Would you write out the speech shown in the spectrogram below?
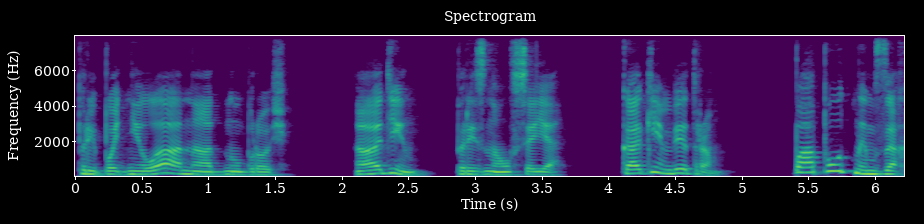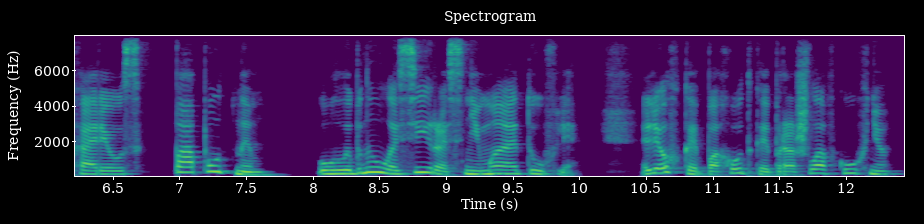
приподняла она одну бровь. Один, признался я. Каким ветром? Попутным, Захариус, попутным, улыбнулась Ира, снимая туфли. Легкой походкой прошла в кухню,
